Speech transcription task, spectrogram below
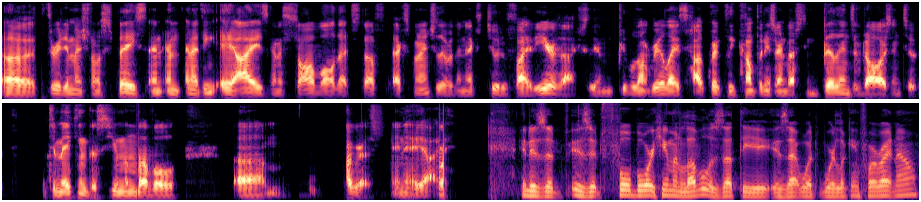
uh, three-dimensional space and, and and I think AI is going to solve all that stuff exponentially over the next two to five years actually and people don't realize how quickly companies are investing billions of dollars into into making this human level um, progress in AI. And is it is it full bore human level? Is that the is that what we're looking for right now?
